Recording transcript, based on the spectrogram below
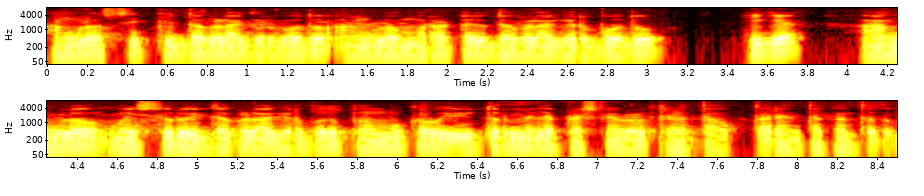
ಆಂಗ್ಲೋ ಸಿಖ್ ಯುದ್ಧಗಳಾಗಿರ್ಬೋದು, ಆಂಗ್ಲೋ ಮರಾಠ ಯುದ್ಧಗಳಾಗಿರ್ಬೋದು, ಹೀಗೆ ಆಂಗ್ಲೋ ಮೈಸೂರು ಯುದ್ಧಗಳಾಗಿರ್ಬೋದು ಪ್ರಮುಖವಾಗಿ ಇದ್ರ ಮೇಲೆ ಪ್ರಶ್ನೆಗಳು ಕೇಳ್ತಾ ಹೋಗ್ತಾರೆ ಅಂತಕ್ಕಂಥದ್ದು.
